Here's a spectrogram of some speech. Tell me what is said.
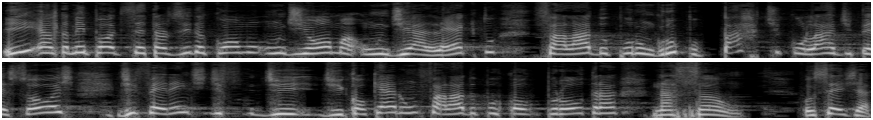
E ela também pode ser traduzida como um idioma, um dialecto falado por um grupo particular de pessoas, diferente de, de, de qualquer um falado por, por outra nação. Ou seja,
